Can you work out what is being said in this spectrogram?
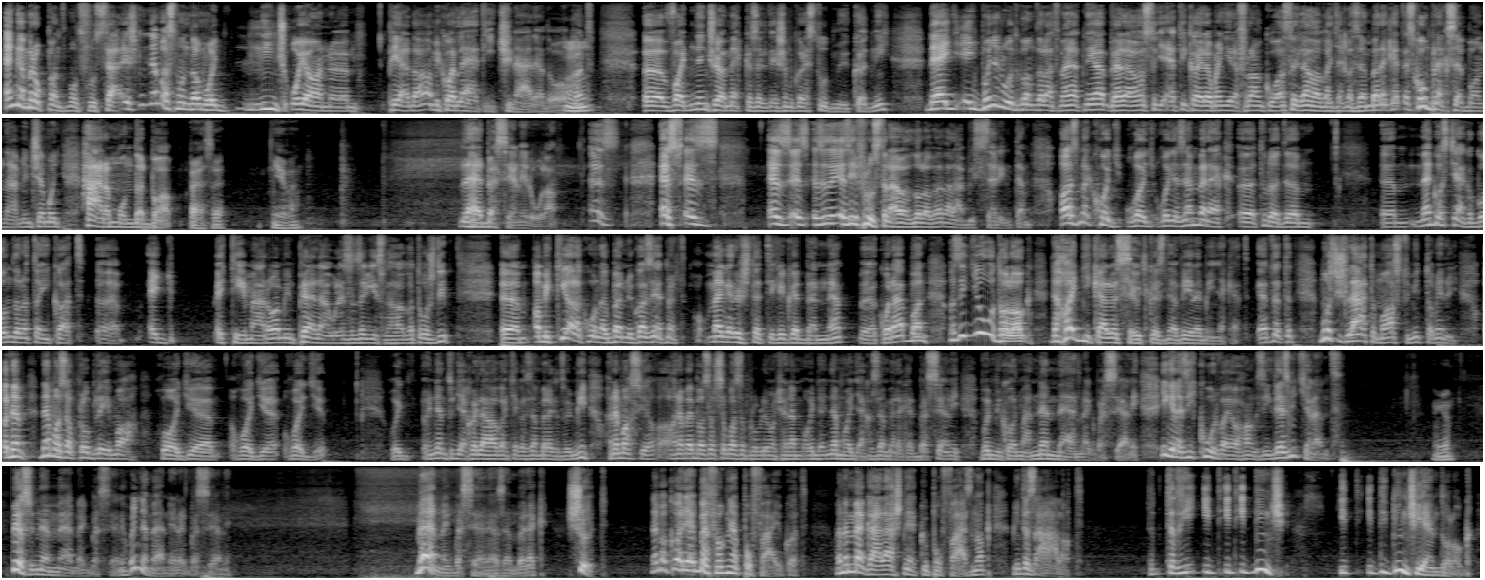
Engem roppant mód frusztrál, és nem azt mondom, hogy nincs olyan ö, példa, amikor lehet így csinálni a dolgokat, uh-huh. vagy nincs olyan megközelítés, amikor ez tud működni, de egy, egy bonyolult gondolatmenetnél, például azt, hogy etikailag mennyire frankó az, hogy lehallgatják az embereket, ez komplexebb annál, mint sem, hogy három mondatba persze, nyilván. lehet beszélni róla. Ez, ez, ez, ez, ez, ez, ez egy frusztráló dolog, legalábbis szerintem. Az meg, hogy, hogy, hogy az emberek, tudod, megosztják a gondolataikat egy, egy témáról, mint például ez az egész lehallgatósdi, amik kialakulnak bennük azért, mert megerősítették őket benne korábban, az egy jó dolog, de hagyni kell összeütközni a véleményeket. Érted? Tehát most is látom azt, hogy mit tudom én, hogy nem, nem az a probléma, hogy, hogy, ö, hogy hogy, hogy nem tudják, hogy lehallgatják az embereket, vagy mi, hanem, az, hogy, hanem ebben az, az a probléma, hogyha nem, hogy nem hagyják az embereket beszélni, vagy mikor már nem mernek beszélni. Igen, ez így kurva jól hangzik, de ez mit jelent? Igen. Mi az, hogy nem mernek beszélni? Hogy nem mernének beszélni? Mernek beszélni az emberek. Sőt, nem akarják befogni a pofájukat, hanem megállás nélkül pofáznak, mint az állat. Tehát, tehát itt, itt, itt, nincs, itt, itt, itt nincs ilyen dolog.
